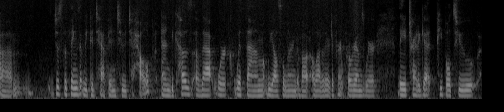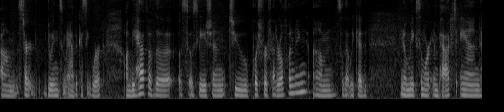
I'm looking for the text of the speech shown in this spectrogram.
um, just the things that we could tap into to help. And because of that work with them we also learned about a lot of their different programs where they try to get people to um, start doing some advocacy work on behalf of the association to push for federal funding um, so that we could you know, make some more impact. And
